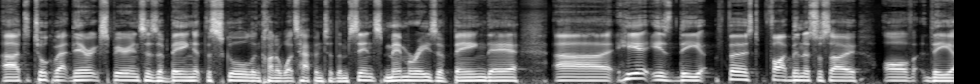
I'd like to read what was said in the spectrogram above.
uh, to talk about their experiences of being at the school and kind of what's happened to them since, memories of being there. Uh, here is the first five minutes or so of the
